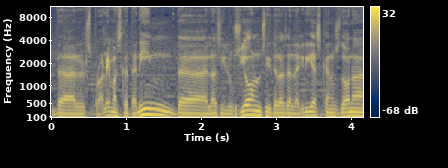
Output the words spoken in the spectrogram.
dels problemes que tenim, de les il·lusions i de les alegries que ens dona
